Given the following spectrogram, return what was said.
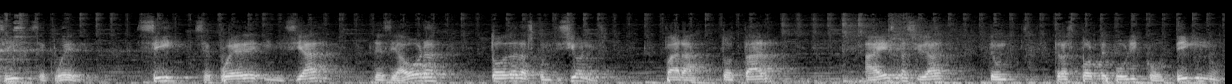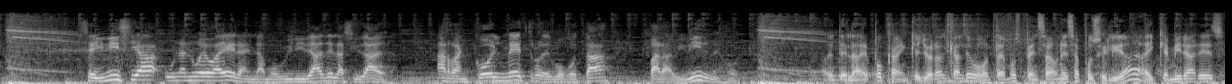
Sí se puede, sí se puede iniciar desde ahora todas las condiciones para dotar a esta ciudad de un transporte público digno. Se inicia una nueva era en la movilidad de la ciudad. Arrancó el metro de Bogotá para vivir mejor. Desde la época en que yo era alcalde de Bogotá hemos pensado en esa posibilidad. Hay que mirar es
